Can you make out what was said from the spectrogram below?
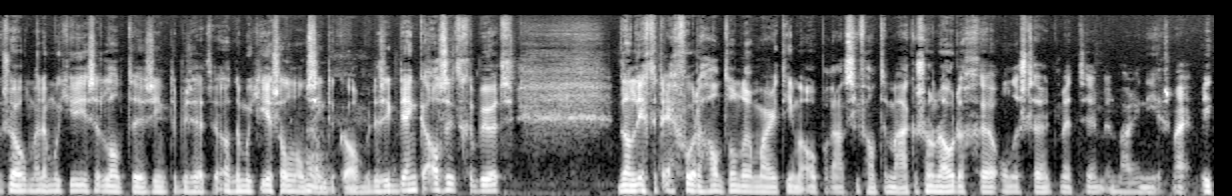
zo. Maar dan moet je eerst het land uh, zien te bezetten. Of dan moet je eerst al land ja. zien te komen. Dus ik denk als dit gebeurt, dan ligt het echt voor de hand om er een maritieme operatie van te maken. Zo nodig uh, ondersteund met, met mariniers. Maar ik,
